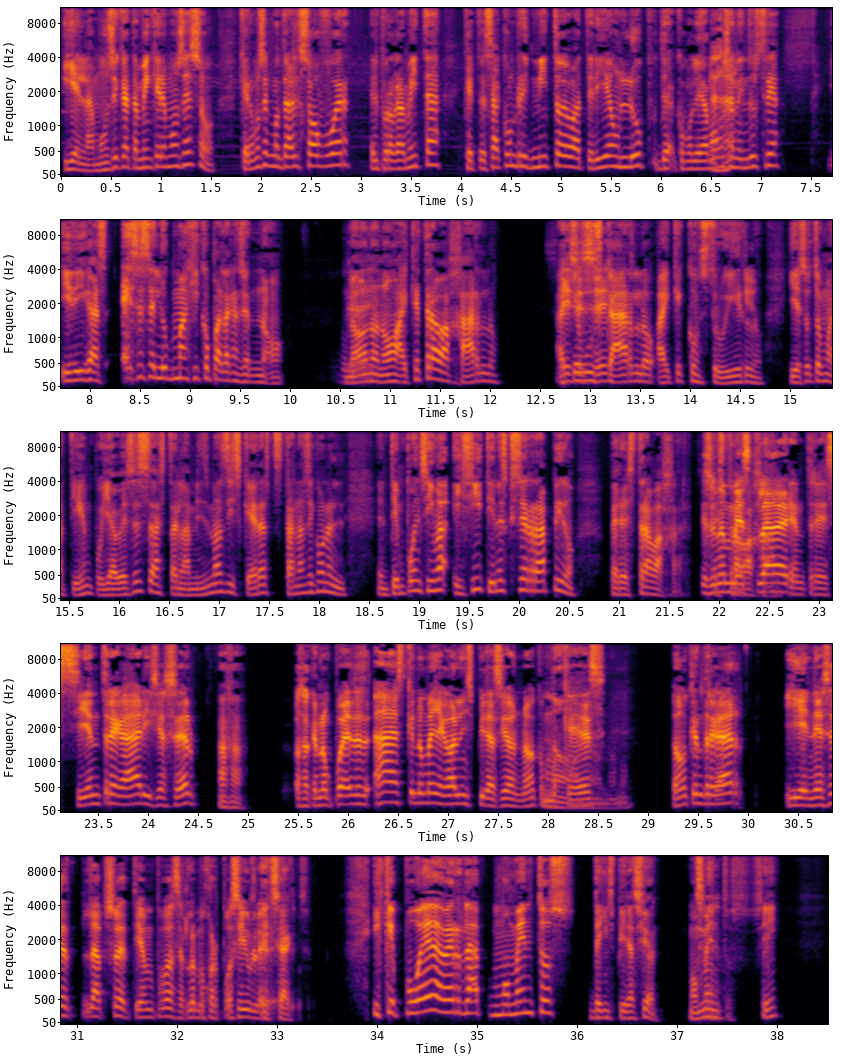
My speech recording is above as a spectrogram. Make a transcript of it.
Y en la música también queremos eso. Queremos encontrar el software, el programita que te saca un ritmito de batería, un loop, como le llamamos en la industria, y digas, ese es el loop mágico para la canción. No, no, no, no, hay que trabajarlo. Hay que buscarlo, hay que construirlo y eso toma tiempo y a veces hasta en las mismas disqueras están así con el, el tiempo encima y sí, tienes que ser rápido, pero es trabajar. Es una mezcla entre sí entregar y sí hacer. Ajá. O sea, que no puedes, ah, es que no me ha llegado la inspiración, ¿no? Como que es, tengo que entregar y en ese lapso de tiempo hacer lo mejor posible. Exacto. Y que puede haber momentos de inspiración, momentos, ¿sí?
